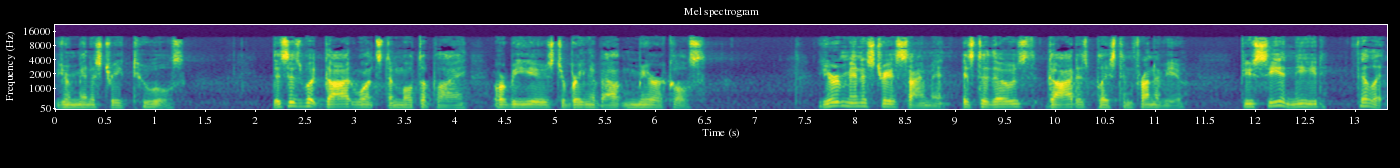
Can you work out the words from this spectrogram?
your ministry tools. This is what God wants to multiply or be used to bring about miracles. Your ministry assignment is to those God has placed in front of you. If you see a need, fill it.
